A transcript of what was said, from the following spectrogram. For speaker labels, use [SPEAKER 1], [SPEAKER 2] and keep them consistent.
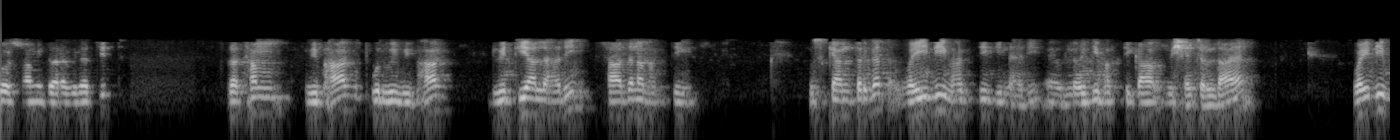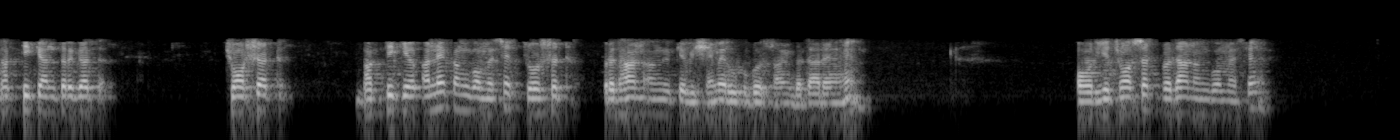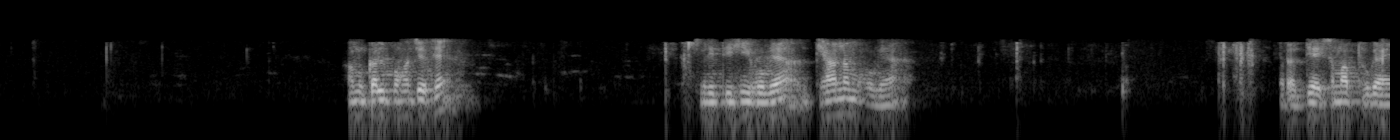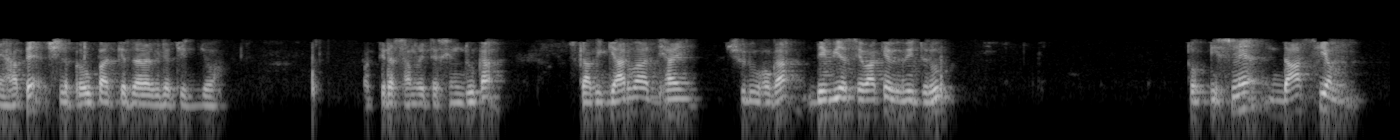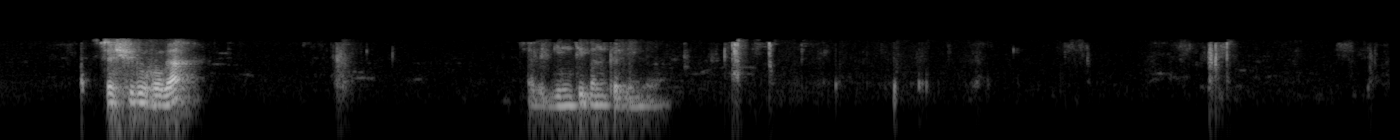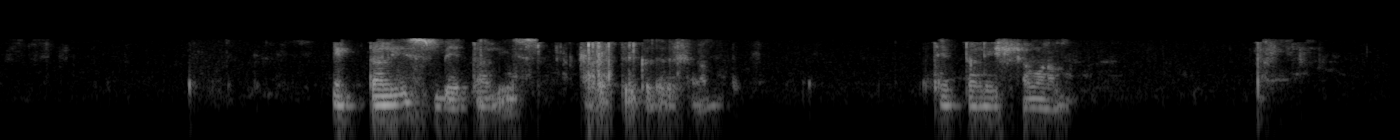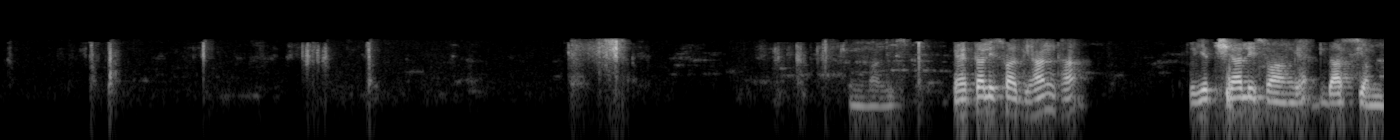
[SPEAKER 1] गोस्वामी द्वारा विरचित प्रथम विभाग, पूर्वी विभाग, द्वितीय लहरी, साधना भक्ति। उसके अंतर्गत वैदी भक्ति की लहरी, वैदी भक्ति का विषय चल रहा है। वैदी भक्ति के अंतर्गत चौसठ भक्ति के अनेक अंगों में से चौसठ प्रधान अंग के विषय में रूप गोस्वामी बता रहे हैं। और ये चौसठ प्रधान अंगों में से हम कल पहुँचे थे। स्मृति ही हो गया, ध्यानम हो गया। और अध्याय समाप्त हो गया यहाँ पे। शिल प्रभुपाद के द्वारा विरचित जो भक्तिरसामृत सिंधु का, उसका भी ग्यारहवा अध्याय शुरू होगा। दिव्य सेवा के विविध रूप। तो इसमें दास्यम से शुरू होगा। अभी गिनती बंद कर देंगे। इकतालीस बैतालीस आरत्रिक दर्शनम तैतालीस श्रवणम पैतालीसवा ध्यान था तो ये छियालीसवा अंग है, दास्यम।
